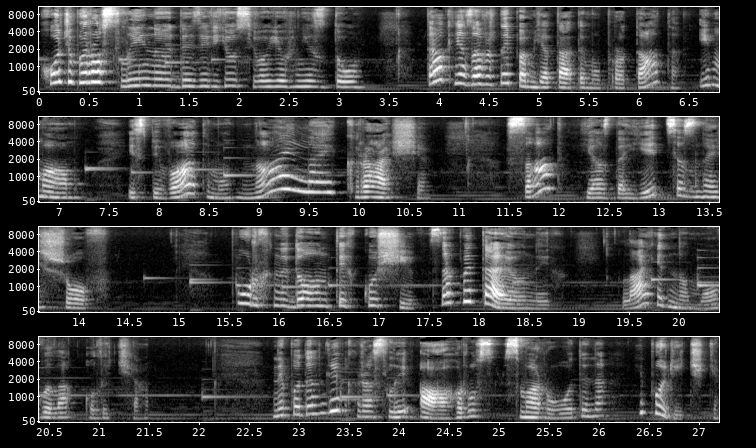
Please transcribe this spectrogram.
хоч би рослиною, де зів'ю своє гніздо. Так я завжди пам'ятатиму про тата і маму і співатиму най-найкраще. Сад я, здається, знайшов. Пурхни до он тих кущів, запитай у них, лагідно мовила олича. Неподалік росли агрус, смородина і порічки.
